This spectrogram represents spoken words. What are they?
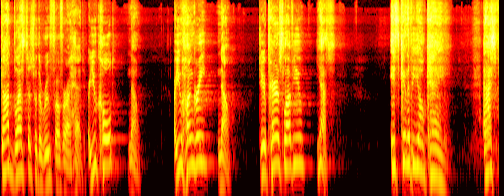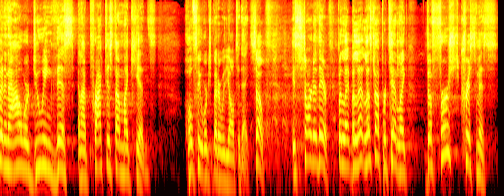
God blessed us with a roof over our head. Are you cold? No. Are you hungry? No. Do your parents love you? Yes. It's gonna be okay. And I spent an hour doing this and I practiced on my kids. Hopefully, it works better with y'all today. So it started there. But, like, but let, let's not pretend like the first Christmas,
